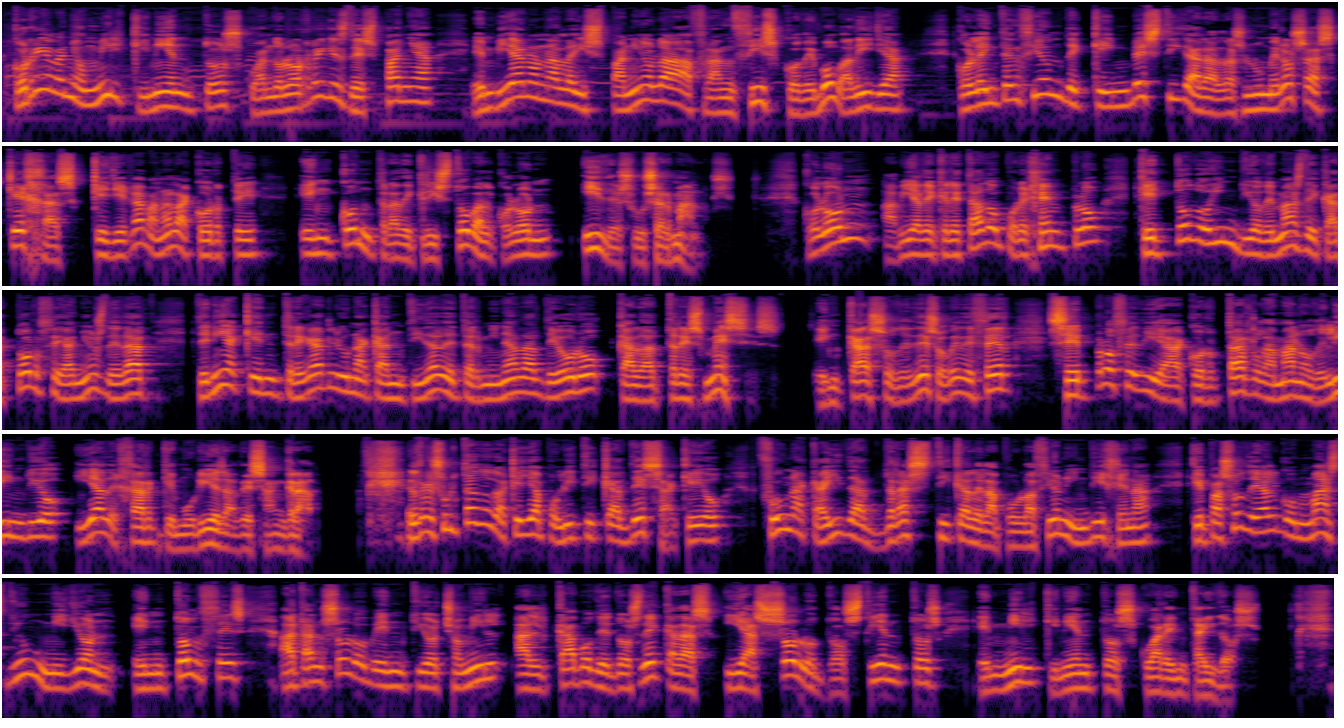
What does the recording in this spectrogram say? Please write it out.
Corría el año 1500 cuando los reyes de España enviaron a la Hispaniola a Francisco de Bobadilla con la intención de que investigara las numerosas quejas que llegaban a la corte en contra de Cristóbal Colón y de sus hermanos. Colón había decretado, por ejemplo, que todo indio de más de 14 años de edad tenía que entregarle una cantidad determinada de oro cada tres meses, en caso de desobedecer, se procedía a cortar la mano del indio y a dejar que muriera desangrado. El resultado de aquella política de saqueo fue una caída drástica de la población indígena que pasó de algo más de un millón entonces a tan solo 28.000 al cabo de dos décadas y a solo 200 en 1542.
